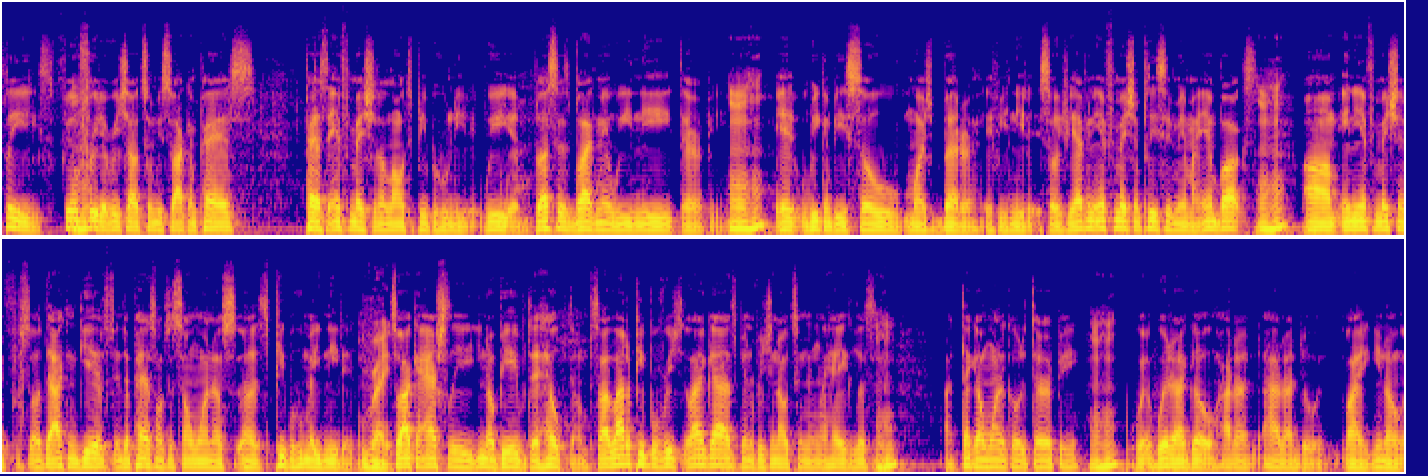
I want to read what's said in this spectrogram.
please feel free to reach out to me so I can pass pass the information along to people who need it. We, bless as black men, we need therapy. Mm-hmm. It we can be so much better if we need it. So if you have any information, please hit me in my inbox. Mm-hmm. Um, any information f- so that I can give and to pass on to someone else, uh, people who may need it Right. so I can actually, you know, be able to help them. So a lot of people reach, a lot of guys been reaching out to me like, hey, listen, I think I want to go to therapy. Mm-hmm. Where, where did I go? How did I, how did I do it? Like, you know,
